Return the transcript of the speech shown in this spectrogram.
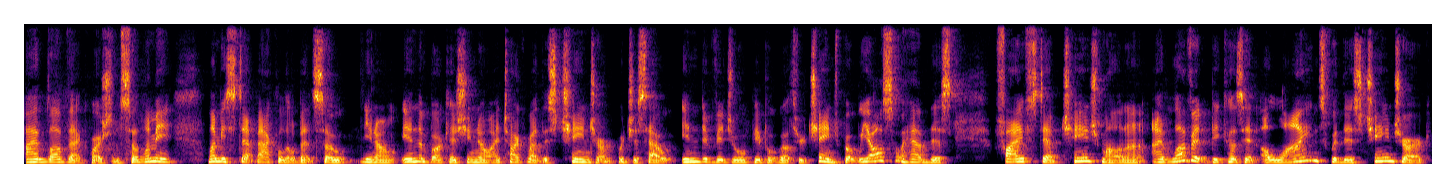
I love that question. So let me let me step back a little bit. So, you know, in the book as you know, I talk about this change arc, which is how individual people go through change, but we also have this five-step change model. And I love it because it aligns with this change arc.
